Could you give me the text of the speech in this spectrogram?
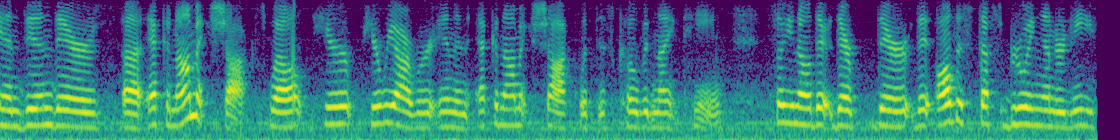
and then there's uh, economic shocks. Well, here here we are. We're in an economic shock with this COVID-19. So you know they're they're they're, they're all this stuff's brewing underneath,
